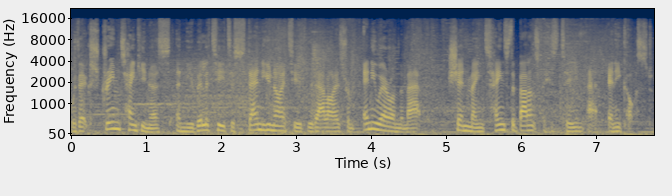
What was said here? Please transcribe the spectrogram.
With extreme tankiness and the ability to stand united with allies from anywhere on the map, Shen maintains the balance for his team at any cost.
